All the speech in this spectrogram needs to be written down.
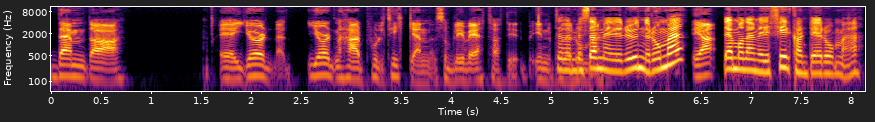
Dem da eh, gjør, gjør den her politikken som blir vedtatt i, inne på Det det de rommet. bestemmer runde rommet, Ja, det må de i det firkantige rommet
